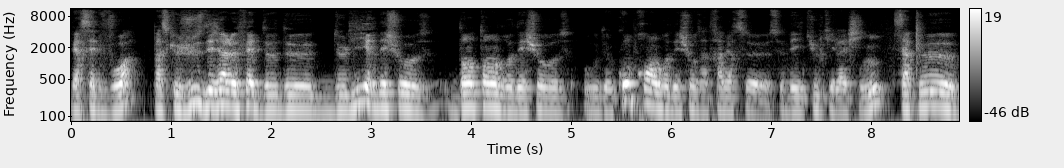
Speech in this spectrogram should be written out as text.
vers cette voie. Parce que juste déjà le fait de, de lire des choses, d'entendre des choses ou de comprendre des choses à travers ce, véhicule qui est l'alchimie, ça peut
